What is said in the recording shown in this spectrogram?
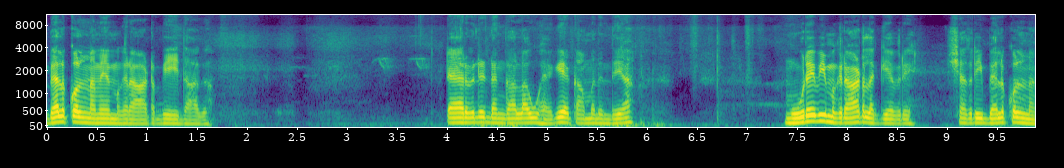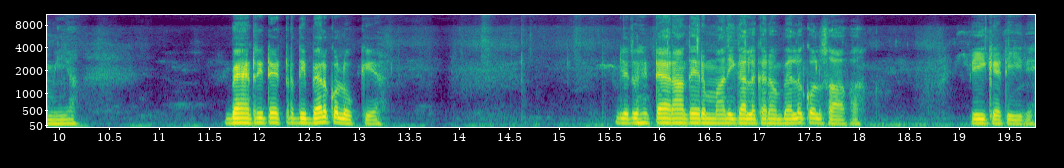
ਬਿਲਕੁਲ ਨਵੇਂ ਮਗਰਾਟ ਬੇਦਾਗ। ਟਾਇਰ ਵੀਰੇ ਡੰਗਾ ਲਾਊ ਹੈਗੇ ਆ, ਕੰਮ ਦਿੰਦੇ ਆ। ਮੂਰੇ ਵੀ ਮਗਰਾਟ ਲੱਗੇ ਆ ਵੀਰੇ। ਛਤਰੀ ਬਿਲਕੁਲ ਨਵੀਂ ਆ। ਬੈਟਰੀ ਟਰੈਕਟਰ ਦੀ ਬਿਲਕੁਲ ਓਕੇ ਆ। ਜੇ ਤੁਸੀਂ ਟਾਇਰਾਂ ਤੇ ਰਮਾਂ ਦੀ ਗੱਲ ਕਰੋ, ਬਿਲਕੁਲ ਸਾਫ਼ ਆ। ਪੀਕੇਟੀ ਦੇ।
